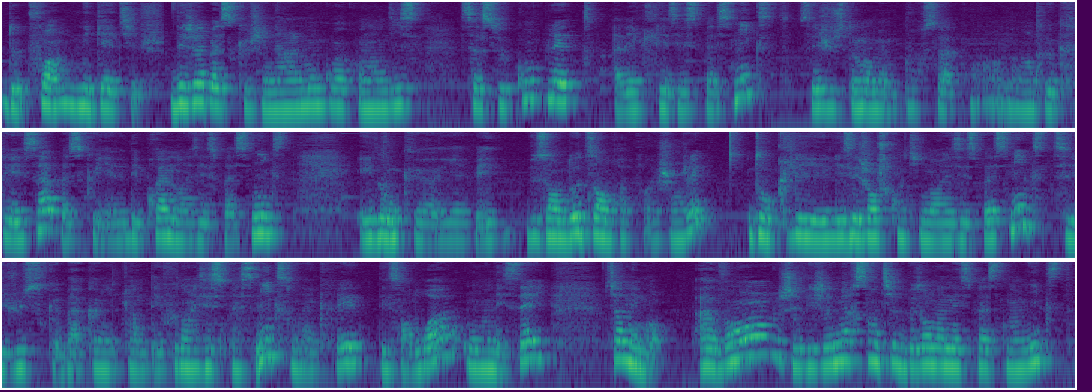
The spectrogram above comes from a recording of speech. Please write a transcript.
de points négatifs. Déjà parce que généralement, quoi qu'on en dise, ça se complète avec les espaces mixtes. C'est justement même pour ça qu'on a un peu créé ça, parce qu'il y avait des problèmes dans les espaces mixtes, et donc euh, il y avait besoin d'autres endroits pour échanger. Donc les, échanges continuent dans les espaces mixtes, c'est juste que bah, comme il y a plein de défauts dans les espaces mixtes, on a créé des endroits où on essaye qu'il y en ait moins. Avant, j'avais jamais ressenti le besoin d'un espace non mixte,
